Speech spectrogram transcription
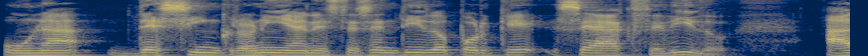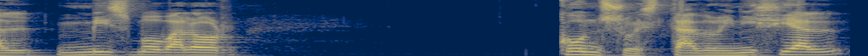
una desincronía en este sentido porque se ha accedido al mismo valor con su estado inicial,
